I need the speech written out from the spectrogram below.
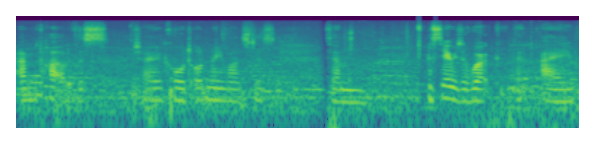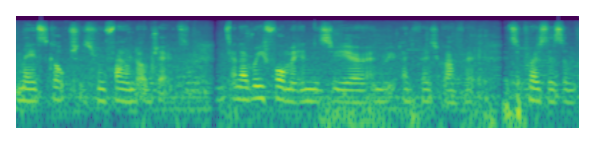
I'm part of this show called Ordinary Monsters. It's um, a series of work that I made sculptures from found objects. and I reform it in the studio and, and photograph it. It's a process of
